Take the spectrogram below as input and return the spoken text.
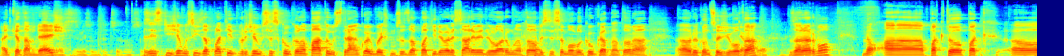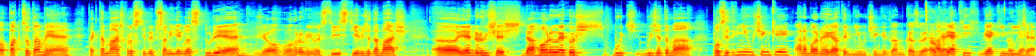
A teďka tam jdeš, Já si myslím, to, co tam jsou. zjistíš, že musíš zaplatit, protože už jsi skoukal na pátou stránku, jak budeš muset zaplatit 99 dolarů na to, aby si se mohl koukat na to na, do konce života Jo, jo. zadarmo. No a pak to, pak, uh, pak co tam je, tak tam máš prostě vypsaný takhle studie, že jo, v ohromném množství s tím, že tam máš uh, jednoduše nahoru jakož buď, buď, že to má pozitivní účinky, anebo negativní účinky to tam ukazuje. Ok. A v, jakých, v jaký míře.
